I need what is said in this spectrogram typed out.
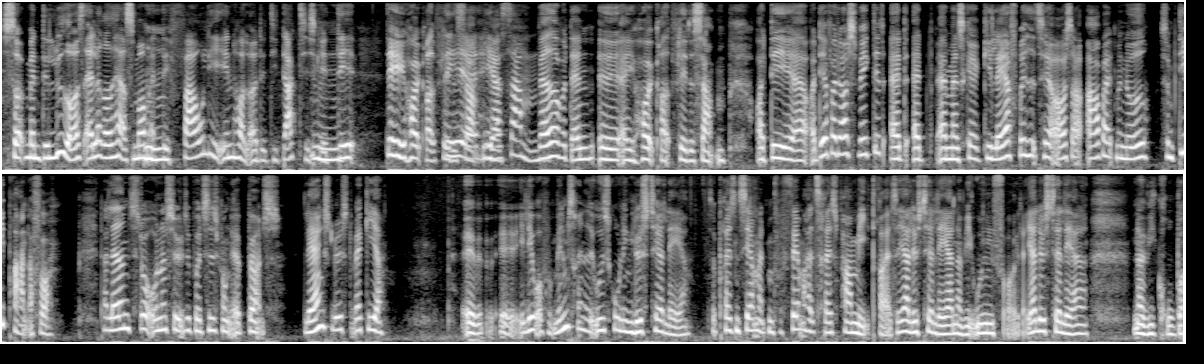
så, men det lyder også allerede her som om, mm. at det faglige indhold og det didaktiske, mm. det Det er i høj grad flettet Det, øh, sammen. hænger sammen. Hvad og hvordan øh, er i høj grad flettet sammen. Og, det er, og derfor er det også vigtigt, at, at, at man skal give lærer frihed til at også arbejde med noget, som de brænder for. Der er lavet en stor undersøgelse på et tidspunkt af børns læringsløst. Hvad giver øh, øh, elever på mellemtrinnet i udskolingen lyst til at lære? Så præsenterer man dem for 55 parametre. Altså, jeg har lyst til at lære, når vi er udenfor, eller jeg har lyst til at lære, når vi er grupper.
